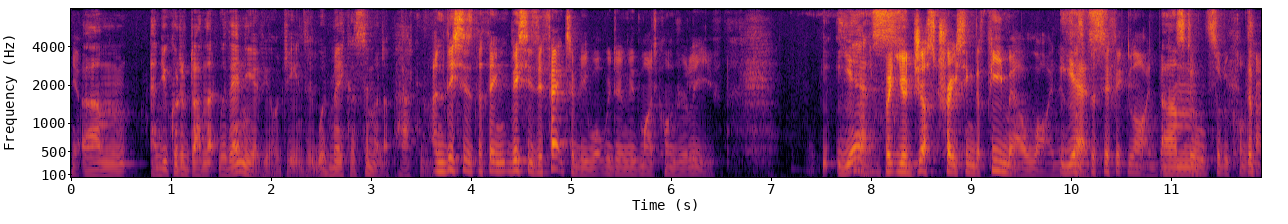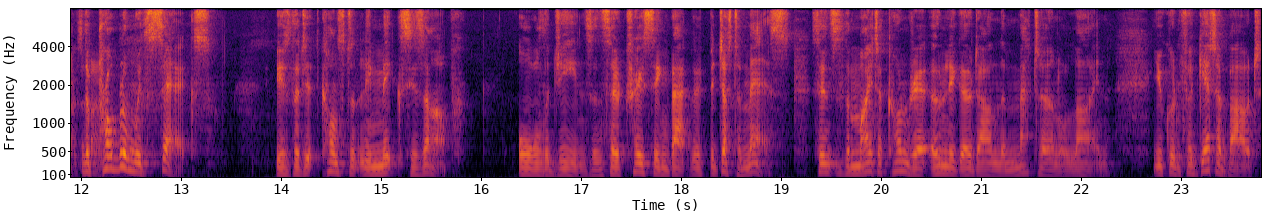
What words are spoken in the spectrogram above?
Yeah. Um, and you could have done that with any of your genes. It would make a similar pattern. And this is the thing. This is effectively what we're doing with mitochondrial Eve. Yes. But you're just tracing the female line. It's Yes. a specific line, but it um, still sort of the, contracts the back. problem with sex is that it constantly mixes up all the genes, and so tracing back would be just a mess. Since the mitochondria only go down the maternal line, you can forget about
